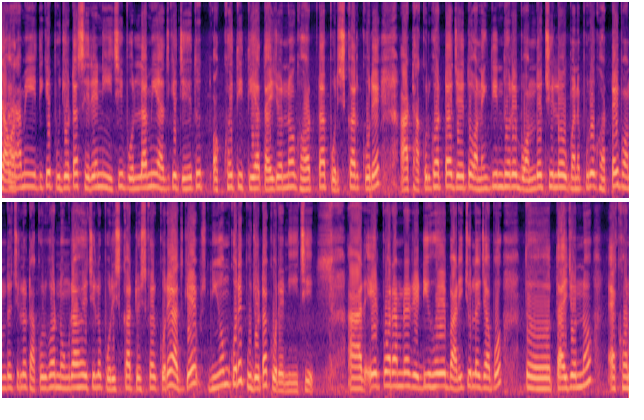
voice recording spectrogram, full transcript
যাওয়া। আমি এদিকে পুজোটা সেরে নিয়েছি। বললামই আজকে যেহেতু অক্ষয় তৃতীয়া, তাই জন্য ঘরটা পরিষ্কার করে আর ঠাকুর ঘরটা যেহেতু অনেক দিন ধরে বন্ধ ছিল মানে পুরো ঘরটাই বন্ধ ছিল, ঠাকুর ঘর নোংরা হয়েছিল, পরিষ্কার টরিষ্কার করে আজকে নিয়ম করে পুজোটা করে নিয়েছি। আর এরপর আমরা রেডি হয়ে বাড়ি চলে যাব। তো তাই জন্য এখন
